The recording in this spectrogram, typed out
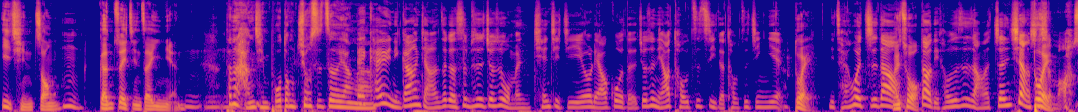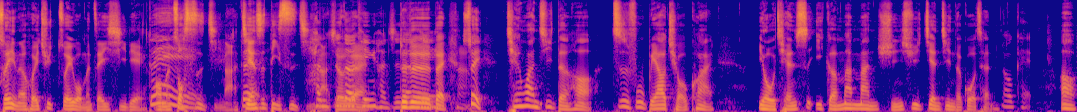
疫情中，嗯跟最近这一年，嗯嗯，它的行情波动就是这样啊。哎，凯宇，你刚刚讲的这个是不是就是我们前几集也有聊过的？就是你要投资自己的投资经验，对，你才会知道，没错，到底投资市场的真相是什么。所以呢，回去追我们这一系列，我们做四集嘛，今天是第四集嘛，很值得听，很值得听。对对对对，所以千万记得哈，致富不要求快，有钱是一个慢慢循序渐进的过程。OK，哦。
